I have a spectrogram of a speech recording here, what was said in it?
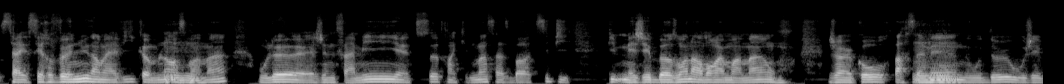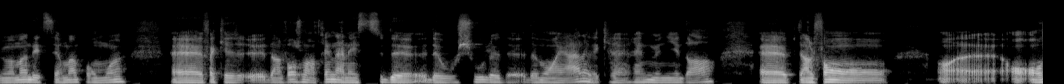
ça c'est revenu dans ma vie comme là en ce Mhm. moment, où là, j'ai une famille, tout ça, tranquillement, ça se bâtit, puis, puis mais j'ai besoin d'avoir un moment où j'ai un cours par Mhm. semaine ou deux, où j'ai un moment d'étirement pour moi. Euh, fait que, euh, dans le fond, je m'entraîne à l'Institut de, de Wushu là, de, de Montréal avec Reine Meunier d'Or. Euh, puis dans le fond, on, on, euh, on-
